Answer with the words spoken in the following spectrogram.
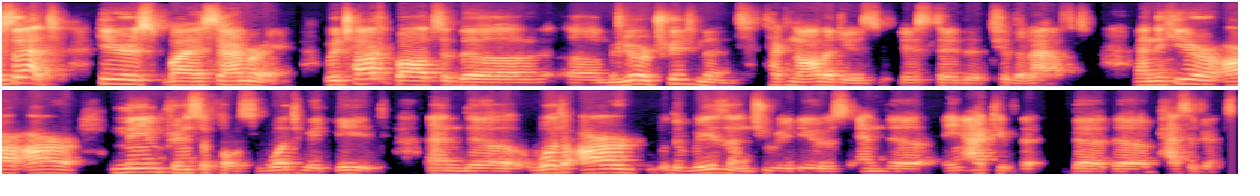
with that, here's my summary. We talked about the uh, manure treatment technologies listed to the left. And here are our main principles, what we did, and uh, what are the reason to reduce and uh, inactive the, the pathogens.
